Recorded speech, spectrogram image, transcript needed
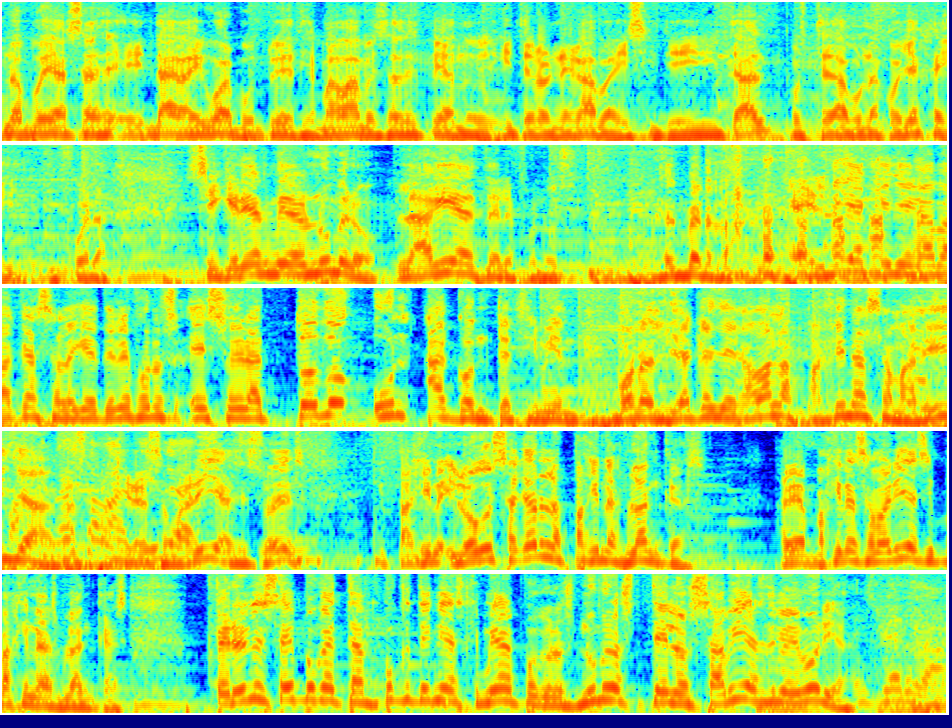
no podías. eh, daba igual, pues tú decías, mamá, me estás espiando. Y te lo negaba. Y si te- y tal, pues te daba una colleja y, y fuera. Si querías mirar el número, la guía de teléfonos. Es verdad. El día que llegaba a casa la guía de teléfonos, eso era todo un acontecimiento. Bueno, el día que llegaban las páginas amarillas. Las páginas amarillas, eso es. Y, página- y luego sacaron las páginas blancas. Había páginas amarillas y páginas blancas. Pero en esa época tampoco tenías que mirar porque los números te los sabías de memoria. Es verdad.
